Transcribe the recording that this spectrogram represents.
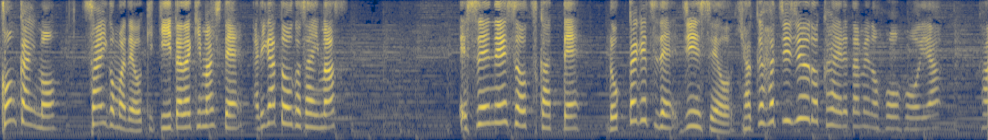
今回も最後までお聞きいただきましてありがとうございます。SNS を使って6ヶ月で人生を180度変えるための方法や考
